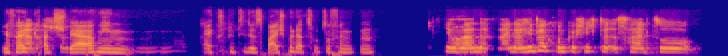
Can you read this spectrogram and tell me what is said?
Mir fällt Ja, gerade schwer, irgendwie ein explizites Beispiel dazu zu finden. Ja, Ah. seine, seine Hintergrundgeschichte ist halt so,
